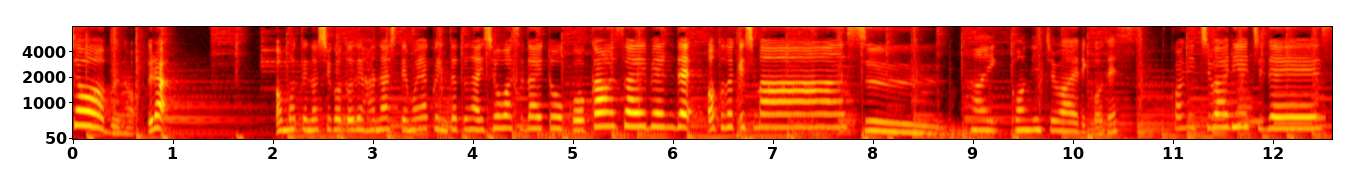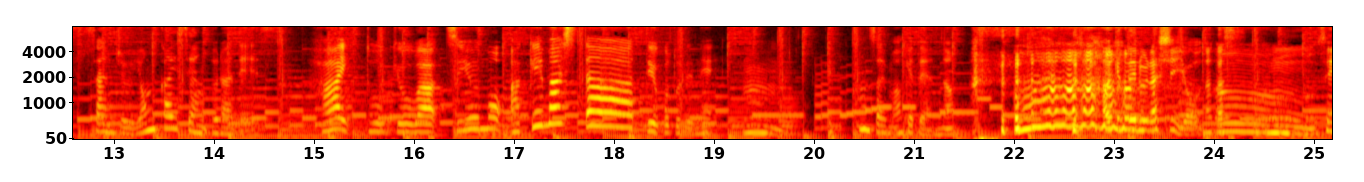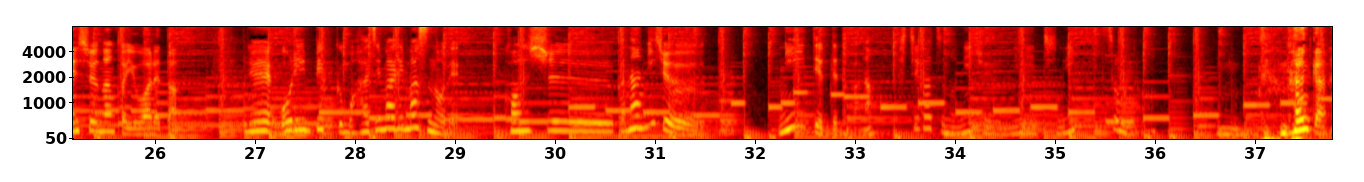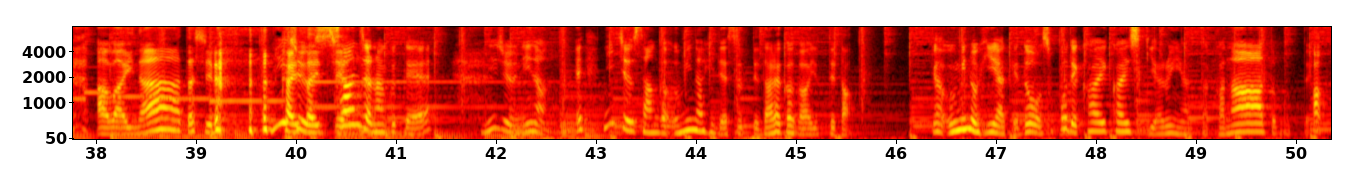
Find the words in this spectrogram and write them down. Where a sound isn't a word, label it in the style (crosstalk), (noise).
勝負の裏表の仕事で話しても役に立たない昭和世代投稿関西弁でお届けしますはい、こんにちは、えりこです。こんにちはりえちです三十四回戦裏です。はい東京は梅雨も明けましたっていうことでねうん。え、関西も開けたやんな。(laughs) 開けてるらしいよ。なんか、ううんん、先週なんか言われた。ねオリンピックも始まりますので今週かな、二十二って言ってたかな？七月の二十二日に？そうなうん。なんか淡いな、私ら。開催地や23じゃなくて？22なの？え、二十三が海の日ですって誰かが言ってた。いや海の日やけどそこで開会式やるんやったかなと思ってあ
